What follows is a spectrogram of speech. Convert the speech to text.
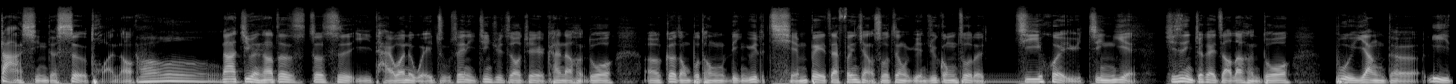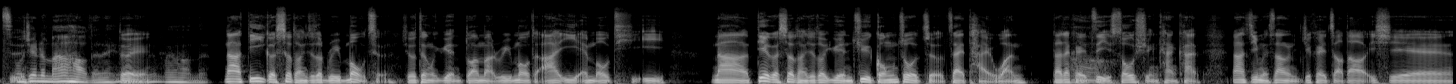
大型的社团哦，哦，那基本上这这是以台湾的为主，所以你进去之后就可以看到很多呃各种不同领域的前辈在分享说这种远距工作的机会与经验，其实你就可以找到很多不一样的例子。我觉得蛮好的嘞，对，蛮好的。那第一个社团叫做 Remote，就是这种远端嘛，Remote R E M O T E。那第二个社团叫做远距工作者在台湾，大家可以自己搜寻看看。那基本上你就可以找到一些。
